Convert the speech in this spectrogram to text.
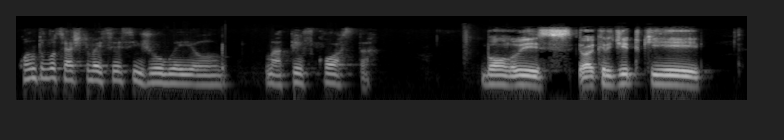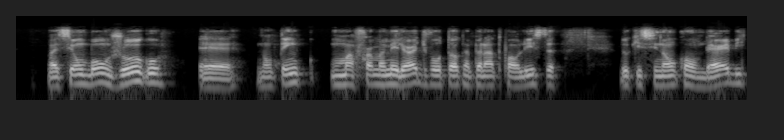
Quanto você acha que vai ser esse jogo aí, o Matheus Costa? Bom, Luiz, eu acredito que vai ser um bom jogo. É, não tem uma forma melhor de voltar ao Campeonato Paulista do que se não com o derby.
